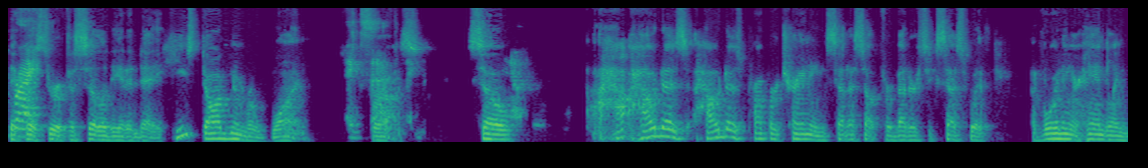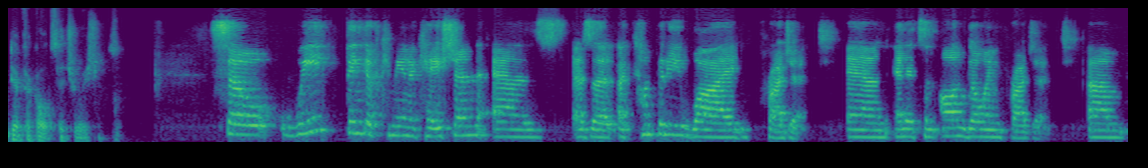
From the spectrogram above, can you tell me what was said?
that Right. goes through a facility in a day. He's dog number one for us. So, Yeah. how, how does how does proper training set us up for better success with avoiding or handling difficult situations? So we think of communication as as a, a company-wide project, and and it's an ongoing project. Um,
